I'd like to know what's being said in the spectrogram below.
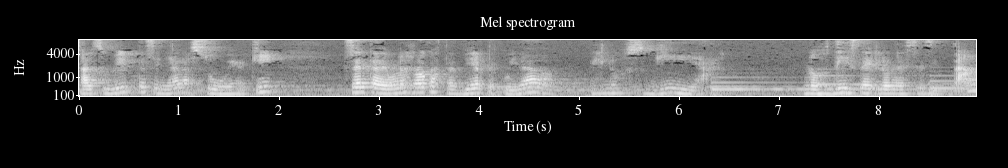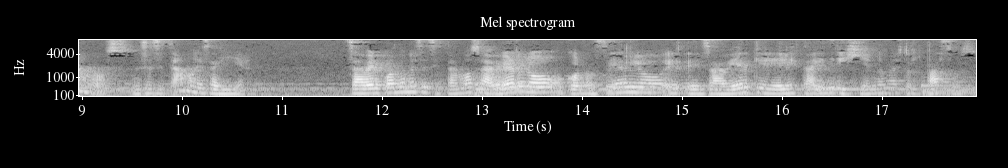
al subir te señala sube aquí cerca de unas rocas te advierte, cuidado, Él nos guía, nos dice, lo necesitamos, necesitamos esa guía. Saber cuándo necesitamos saberlo, conocerlo, eh, eh, saber que Él está ahí dirigiendo nuestros pasos.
